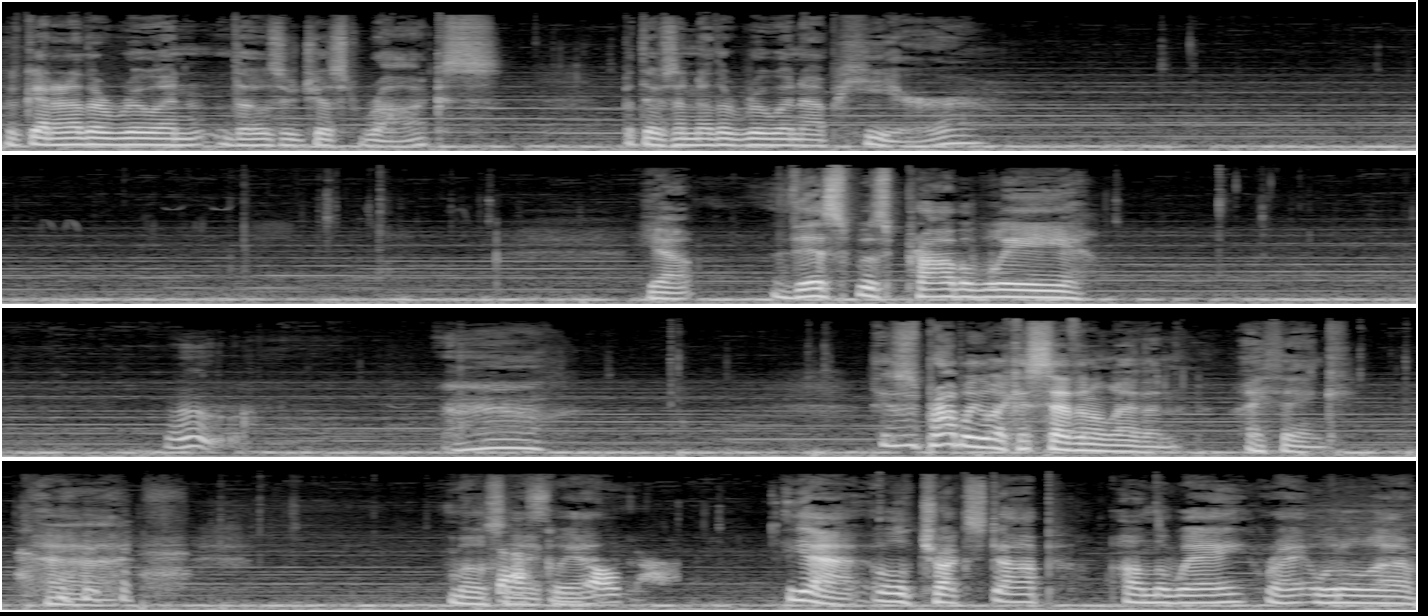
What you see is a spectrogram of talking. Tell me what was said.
we've got another ruin. Those are just rocks, but there's another ruin up here. Yeah, this was probably. Ooh. This is probably like a 7-Eleven, I think. Uh, most Gas likely. Yeah, a little truck stop on the way, right? A little. Uh,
